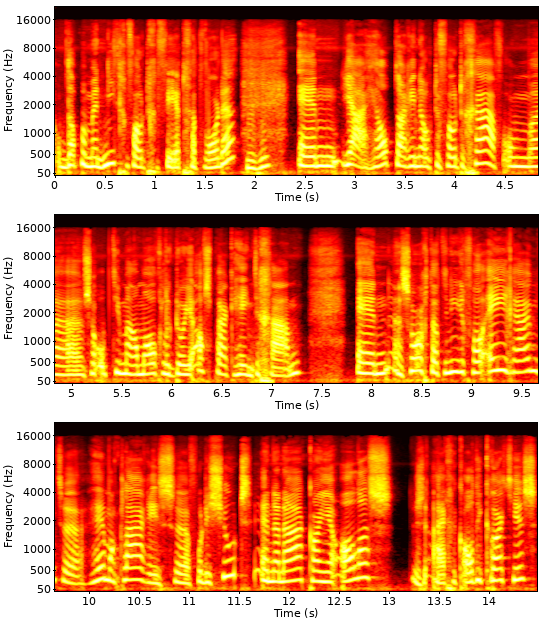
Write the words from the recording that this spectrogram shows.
op dat moment niet gefotografeerd gaat worden. En ja, help daarin ook de fotograaf om zo optimaal mogelijk door je afspraak heen te gaan. En eh, zorg dat in ieder geval één ruimte helemaal klaar is eh, voor de shoot. En daarna kan je alles, dus eigenlijk al die kratjes,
